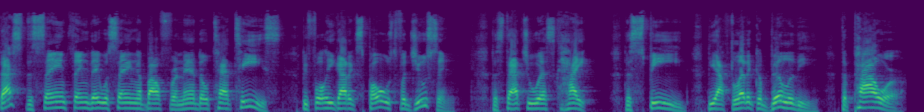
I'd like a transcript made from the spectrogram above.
that's the same thing they were saying about Fernando Tatis before he got exposed for juicing. The statuesque height, the speed, the athletic ability, the power.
